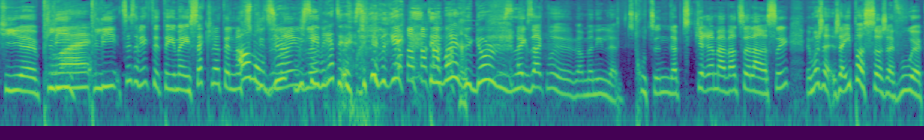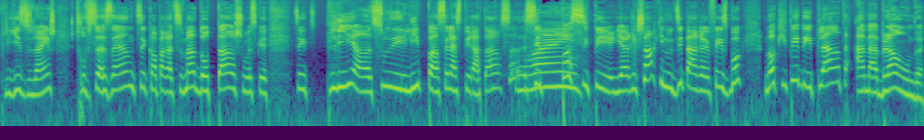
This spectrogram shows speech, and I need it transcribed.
qui euh, Ouais. plient. Tu sais, ça vient que t'es mains secs, là, tellement Oh tu mon plies du Dieu, linge, oui, c'est vrai, c'est vrai. Tes mains rugueuses. Exact. Moi, euh, à un moment donné, la petite routine, la petite crème avant de se lancer. Mais moi, j'aille pas ça, j'avoue, euh, plier du linge. Je trouve ça zen, tu sais, comparativement à d'autres tâches où est-ce que, tu sais, tu te plies en dessous des lits pour passer l'aspirateur. Ça, Ouais. c'est pas si pire. Il y a Richard qui nous dit par euh, Facebook, m'occuper des plantes à ma blonde.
